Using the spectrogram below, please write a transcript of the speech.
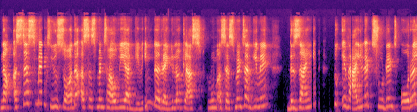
Now, assessments, you saw the assessments, how we are giving, the regular classroom assessments are given, designed to evaluate students' oral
